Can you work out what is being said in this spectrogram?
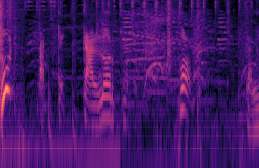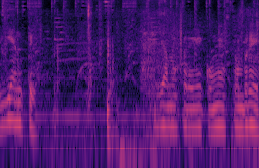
¡Puta, ¡Qué calor! Caliente. Ya me fregué con esto, hombre.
